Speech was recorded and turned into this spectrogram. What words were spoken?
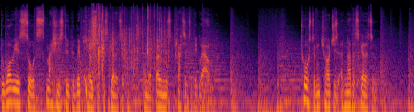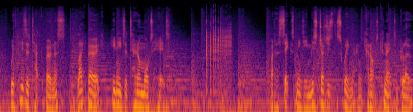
The warrior's sword smashes through the ribcage of the skeleton, and the bones clatter to the ground. Torsten charges another skeleton. With his attack bonus, like Beric, he needs a 10 or more to hit. But a 6 means he misjudges the swing and cannot connect a blow.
